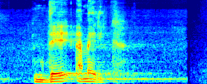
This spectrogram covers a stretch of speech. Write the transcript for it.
de América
